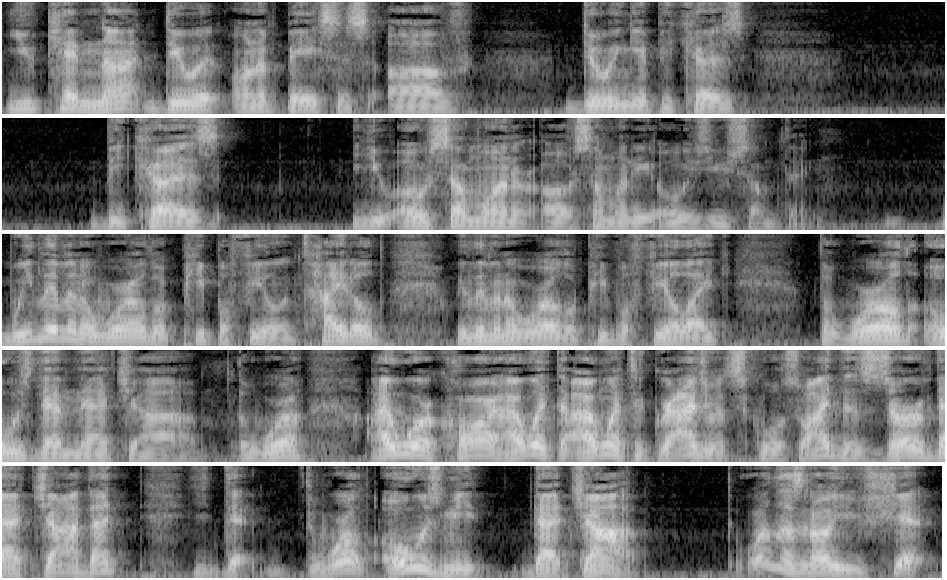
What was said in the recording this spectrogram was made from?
you cannot do it on a basis of doing it because because you owe someone or owe somebody owes you something we live in a world where people feel entitled we live in a world where people feel like the world owes them that job. The world. I work hard. I went to I went to graduate school, so I deserve that job. That, that the world owes me that job. The world doesn't owe you shit.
